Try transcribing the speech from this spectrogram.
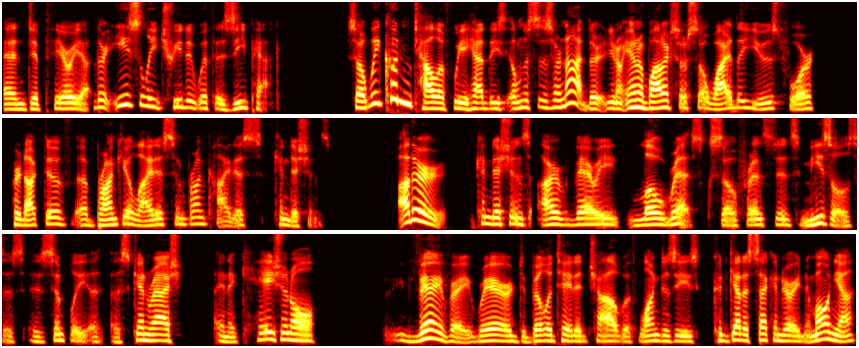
and diphtheria, they're easily treated with a Z-Pak. So we couldn't tell if we had these illnesses or not. They're, you know, antibiotics are so widely used for productive uh, bronchiolitis and bronchitis conditions. Other conditions are very low risk. So, for instance, measles is, is simply a, a skin rash, an occasional, very, very rare debilitated child with lung disease could get a secondary pneumonia.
